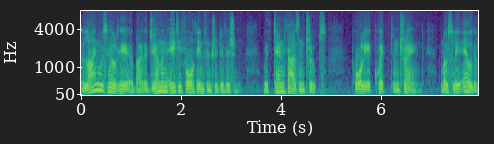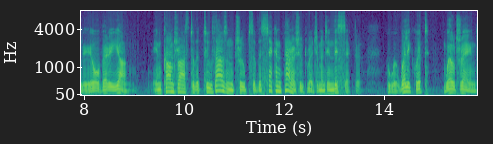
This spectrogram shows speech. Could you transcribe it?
The line was held here by the German 84th Infantry Division, with 10,000 troops, poorly equipped and trained, mostly elderly or very young, in contrast to the 2,000 troops of the 2nd Parachute Regiment in this sector, who were well equipped, well trained,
